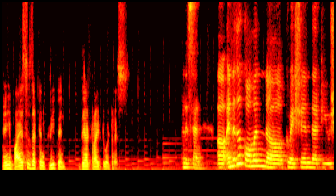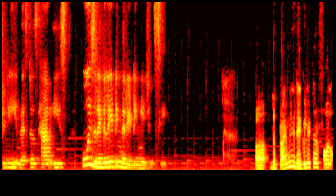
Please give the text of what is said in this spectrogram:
any biases that can creep in, they are tried to address. Understand. Uh, another common uh, question that usually investors have is who is regulating the rating agency? Uh, the primary regulator for,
